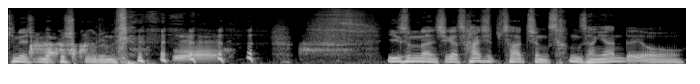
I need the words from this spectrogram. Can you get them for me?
기내식 먹고 싶고 그러는데. 예. 이순란 씨가 44층 상상이 안 돼요.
